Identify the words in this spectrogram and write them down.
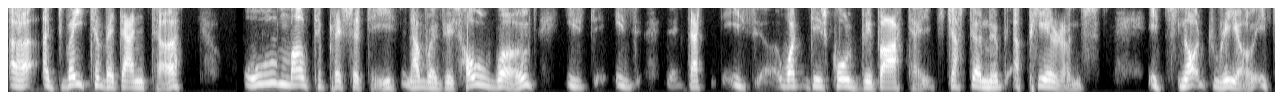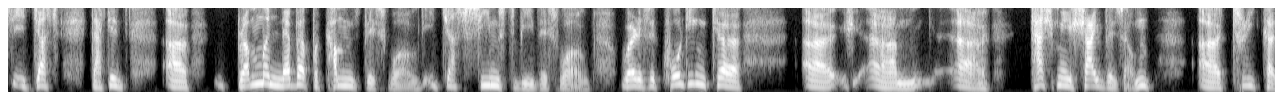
uh, Advaita Vedanta, all multiplicity, in other words, this whole world is is that is what is called vivarta. It's just an appearance. It's not real. It's it just that is uh, Brahman never becomes this world. It just seems to be this world. Whereas according to uh, um, uh, Kashmir Shaivism, uh, Trika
